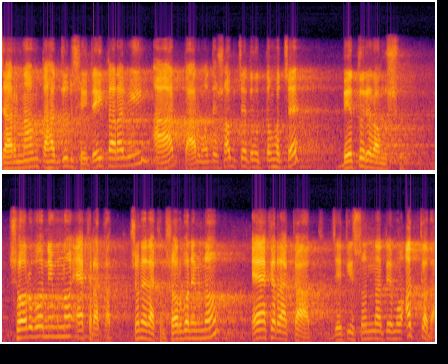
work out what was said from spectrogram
যার নাম তাহাজ্জুদ সেটাই তারাবি, আর তার মধ্যে সবচেয়ে উত্তম হচ্ছে বেতরের অংশ। সর্বনিম্ন এক রাকাত, শুনে রাখুন, সর্বনিম্ন এক রাকাত, যেটি সোননাথে মো আক্কাদা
